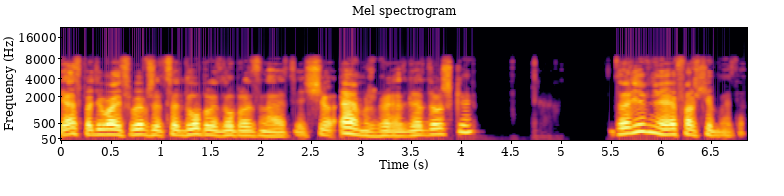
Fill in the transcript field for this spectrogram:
Я сподіваюся, ви вже це добре-добре знаєте, що МЖ для дошки дорівнює F Архімеда.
